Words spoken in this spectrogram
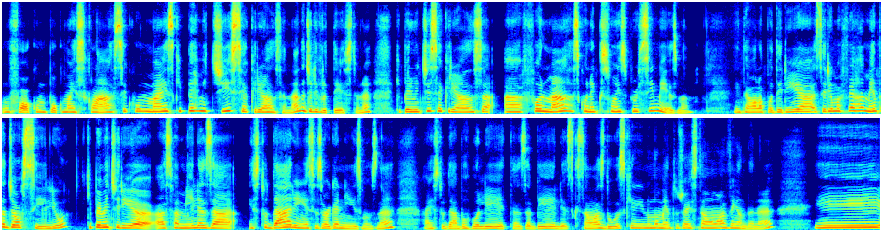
um foco um pouco mais clássico, mas que permitisse a criança, nada de livro-texto, né? Que permitisse a criança a formar as conexões por si mesma. Então, ela poderia, seria uma ferramenta de auxílio que permitiria às famílias a estudarem esses organismos, né? A estudar borboletas, abelhas, que são as duas que no momento já estão à venda, né? E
